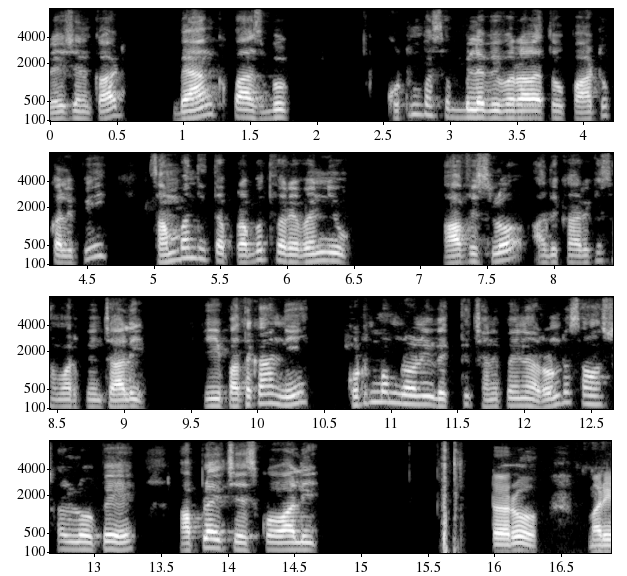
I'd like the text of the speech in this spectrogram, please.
ration card bank passbook కుటుంబ సభ్యుల వివరాలతో పాటు కలిపి సంబంధిత ప్రభుత్వ రెవెన్యూ ఆఫీసులో అధికారికి సమర్పించాలి. ఈ పథకాన్ని కుటుంబంలోని వ్యక్తి చనిపోయిన రెండు సంవత్సరాలలోపే అప్లై చేసుకోవాలి. మరి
